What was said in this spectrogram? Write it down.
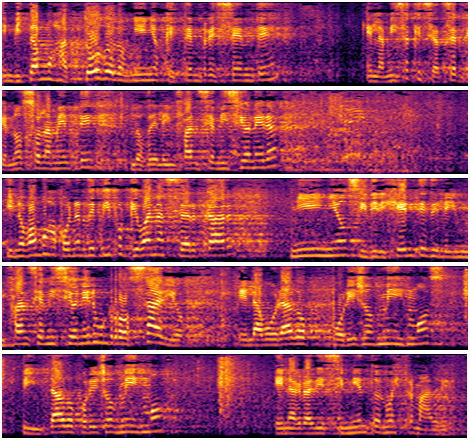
Invitamos a todos los niños que estén presentes en la misa que se acerquen, no solamente los de la infancia misionera. Y nos vamos a poner de pie porque van a acercar niños y dirigentes de la infancia misionera un rosario elaborado por ellos mismos, pintado por ellos mismos, en agradecimiento a nuestra Madre.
